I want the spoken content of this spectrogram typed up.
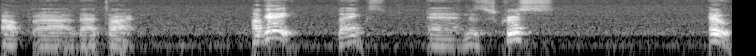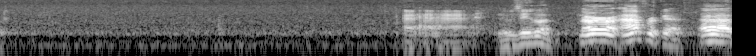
up uh, that time. Okay, thanks. And this is Chris, out. Ah, New Zealand, or Africa, uh,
